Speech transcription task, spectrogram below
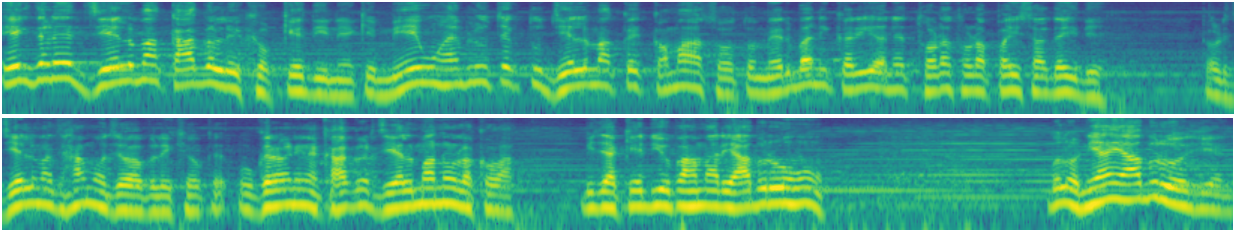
એક જણે જેલમાં કાગળ લખ્યો કેદીને કે, મેં એવું સાંભળ્યું છે કે તું જેલમાં કંઈક કમાશો, તો મહેરબાની કરી અને થોડા થોડા પૈસા દઈ દે. તો જેલમાં થામો જવાબ લખ્યો કે, ઉઘરાણીને કાગળ જેલમાં ન લખવા. બીજા કેદીઓ પાસે અમારી આબરૂ હું. બોલો, ન્યાય આબરૂ હજી એની.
